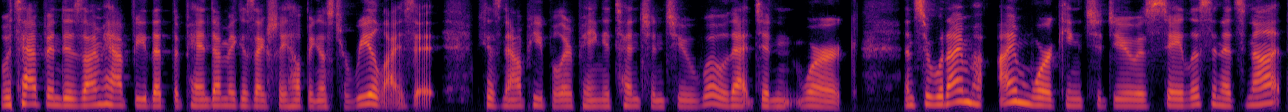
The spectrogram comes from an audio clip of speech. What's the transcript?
what's happened is I'm happy that the pandemic is actually helping us to realize it because now people are paying attention to, whoa, that didn't work. And so what I'm I'm working to do is say, listen, it's not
